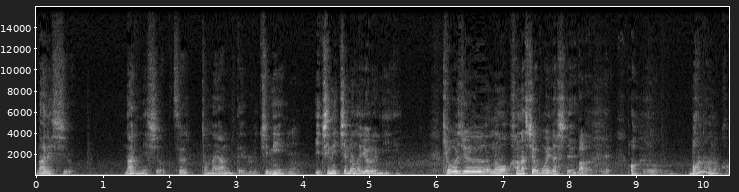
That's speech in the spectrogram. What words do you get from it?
何しよう？何にしよう？ずっと悩んでるうちに、うん。1日目の夜に教授の話を思い出して、バナナね。あうバナナかっ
